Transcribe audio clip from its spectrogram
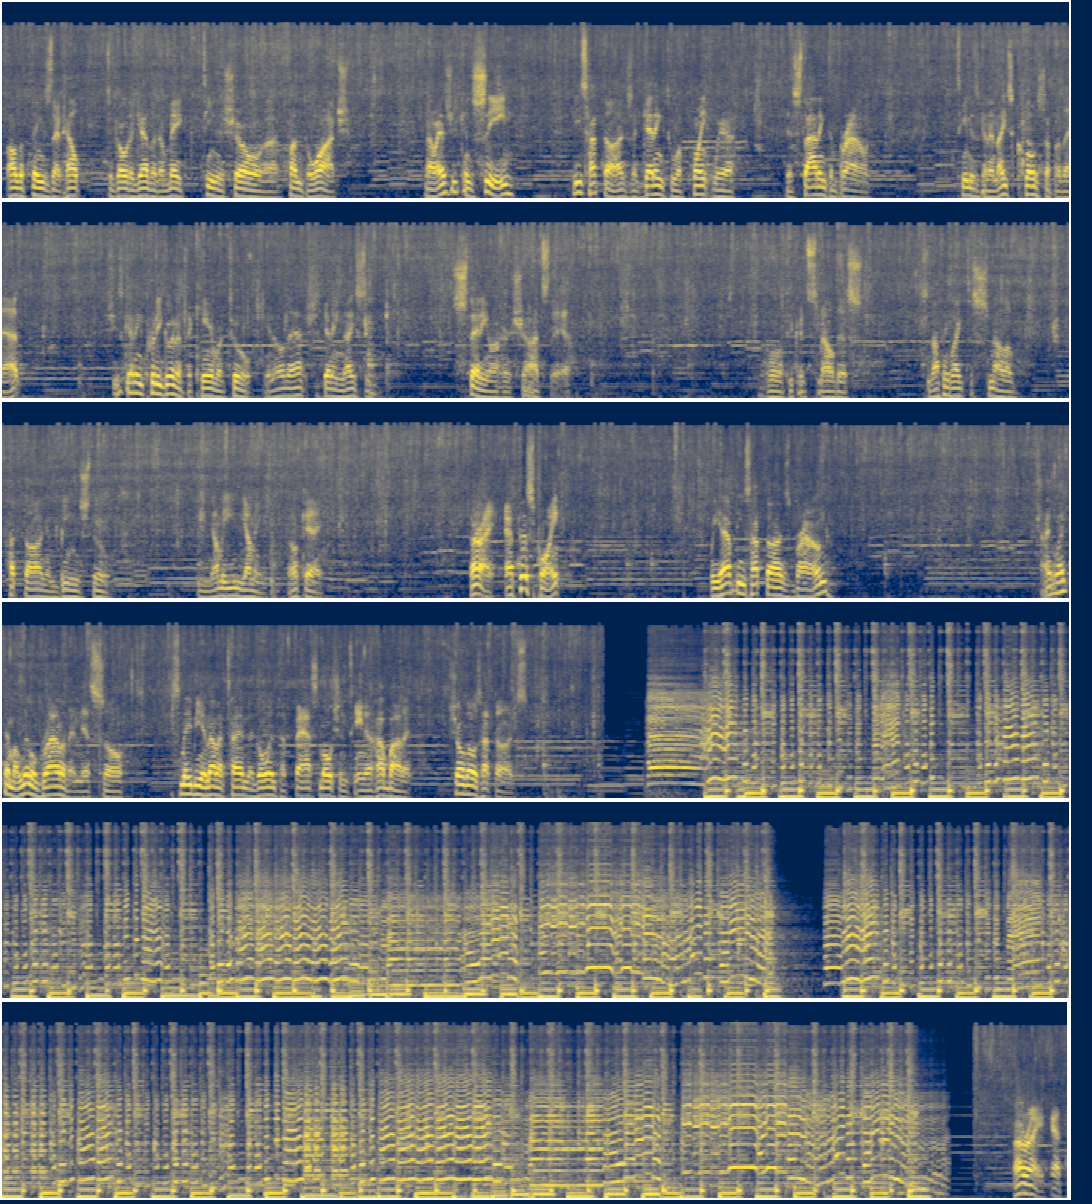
all the things that help to go together to make Tina's show uh, fun to watch. Now, as you can see, these hot dogs are getting to a point where they're starting to brown. Tina's got a nice close-up of that. She's getting pretty good at the camera too. You know that? She's getting nice and steady on her shots there. I don't know if you could smell this. It's nothing like the smell of hot dog and bean stew. Yummy, yummy. Okay. All right, at this point, we have these hot dogs browned. I like them a little browner than this, so this may be another time to go into fast motion, Tina. How about it? Show those hot dogs.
